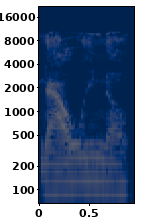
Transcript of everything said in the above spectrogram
Now we know.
